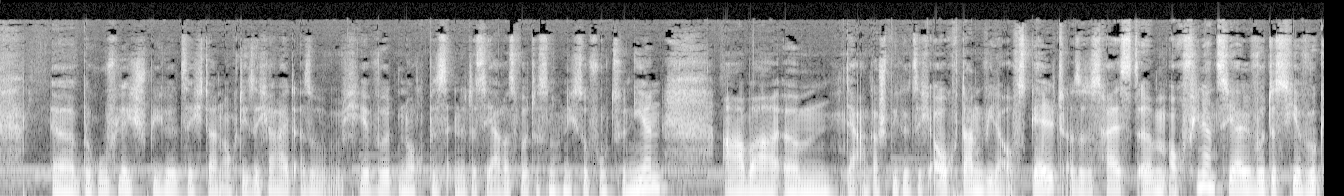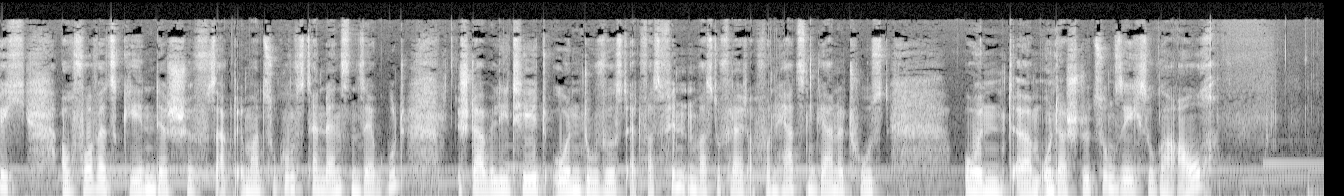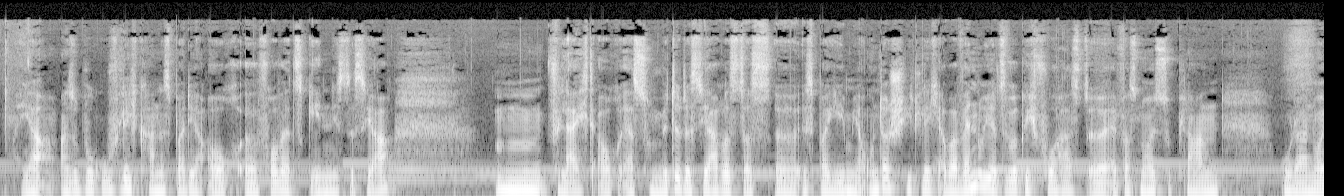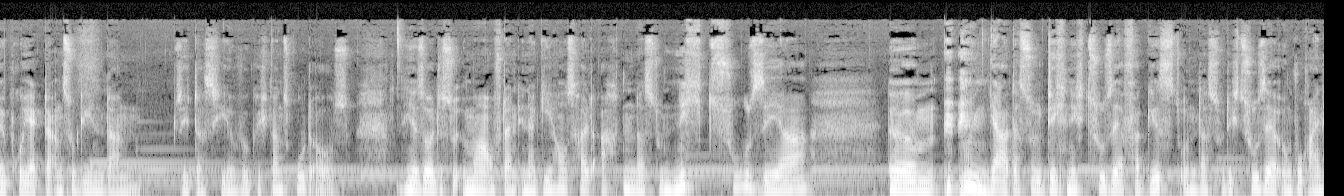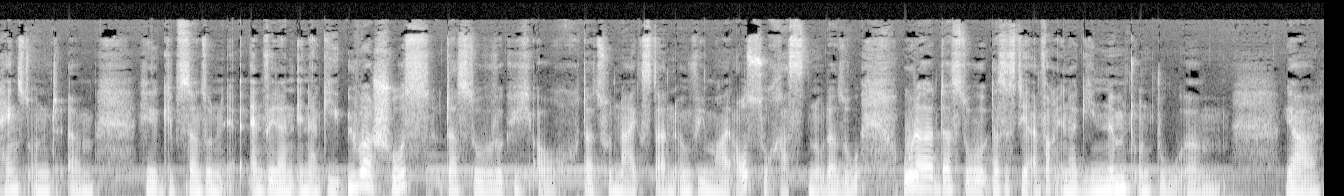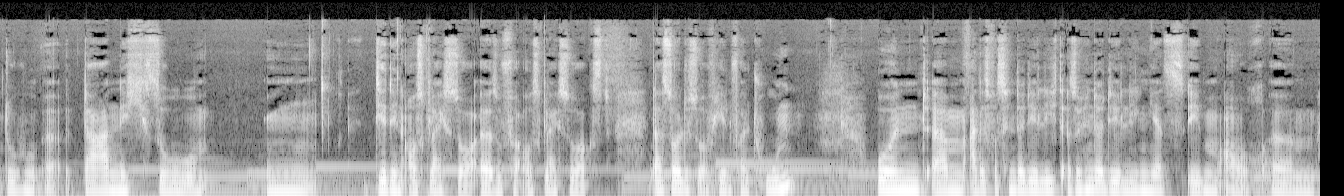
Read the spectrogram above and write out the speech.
Äh, beruflich spiegelt sich dann auch die Sicherheit. Also hier wird noch bis Ende des Jahres wird es noch nicht so funktionieren, aber ähm, der Anker spiegelt sich auch dann wieder aufs Geld. Also das heißt, ähm, auch finanziell wird es hier wirklich auch vorwärts gehen. Der Schiff sagt immer Zukunftstendenzen sehr gut, Stabilität und du wirst etwas finden, was du vielleicht auch von Herzen gerne tust. Und ähm, Unterstützung sehe ich sogar auch ja, also beruflich kann es bei dir auch äh, vorwärts gehen nächstes Jahr. Hm, vielleicht auch erst zur Mitte des Jahres, das äh, ist bei jedem ja unterschiedlich. Aber wenn du jetzt wirklich vorhast, äh, etwas Neues zu planen oder neue Projekte anzugehen, dann sieht das hier wirklich ganz gut aus. Hier solltest du immer auf deinen Energiehaushalt achten, dass du nicht zu sehr ähm, ja, dass du dich nicht zu sehr vergisst und dass du dich zu sehr irgendwo reinhängst. Und ähm, hier gibt's dann so ein, entweder einen Energieüberschuss, dass du wirklich auch dazu neigst, dann irgendwie mal auszurasten oder so. Oder dass du, dass es dir einfach Energie nimmt und du, ähm, ja, du äh, da nicht so mh, mm, dir den Ausgleich, also für Ausgleich sorgst. Das solltest du auf jeden Fall tun. Und ähm, alles, was hinter dir liegt, also hinter dir liegen jetzt eben auch ähm,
